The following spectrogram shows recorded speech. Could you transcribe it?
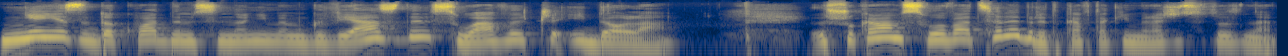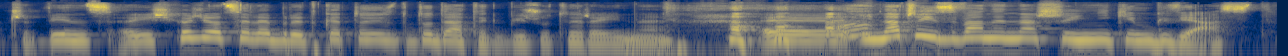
nie jest dokładnym synonimem gwiazdy, sławy czy idola. Szukałam słowa celebrytka w takim razie, co to znaczy. Więc jeśli chodzi o celebrytkę, to jest dodatek biżuteryjny. E, inaczej zwany naszyjnikiem gwiazd.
